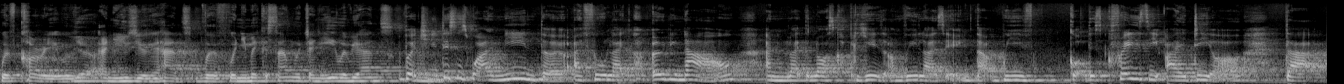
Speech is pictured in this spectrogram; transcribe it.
with curry with, Yeah. and you use your hands with when you make a sandwich and you eat with your hands? But you, this is what I mean, though. I feel like only now, and like the last couple of years, I'm realizing that we've got this crazy idea that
